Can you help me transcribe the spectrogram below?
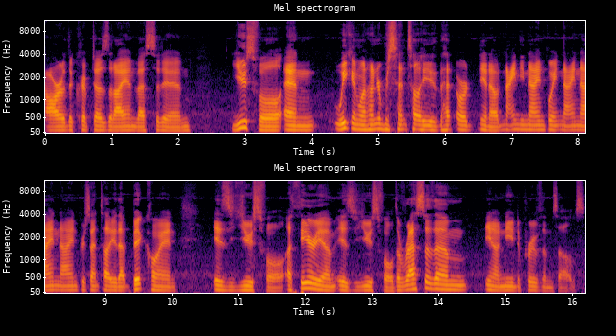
are the cryptos that i invested in useful? And we can 100% tell you that, or, you know, 99.999% tell you that Bitcoin is useful. Ethereum is useful. The rest of them, you know, need to prove themselves.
